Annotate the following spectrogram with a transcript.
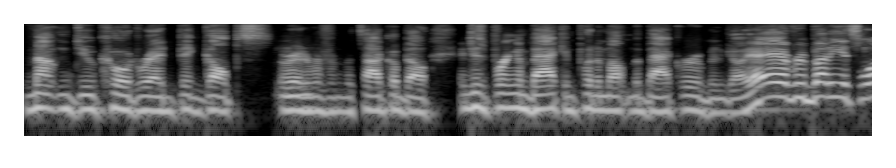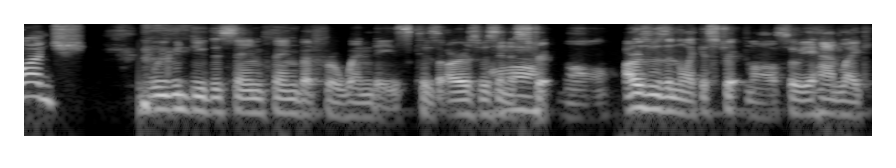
Mountain Dew Code Red big gulps or whatever from the Taco Bell, and just bring them back and put them out in the back room and go, "Hey, everybody, it's lunch." we would do the same thing, but for Wendy's because ours was in a Oh. strip mall. Ours was in like a strip mall, so we had like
